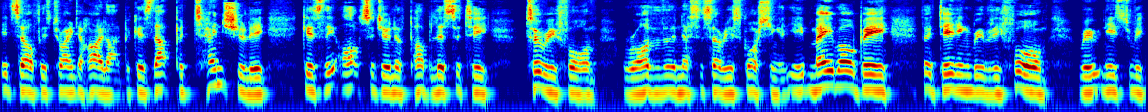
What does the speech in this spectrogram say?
itself is trying to highlight, because that potentially gives the oxygen of publicity to reform rather than necessarily squashing it. It may well be that dealing with reform re- needs to re-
